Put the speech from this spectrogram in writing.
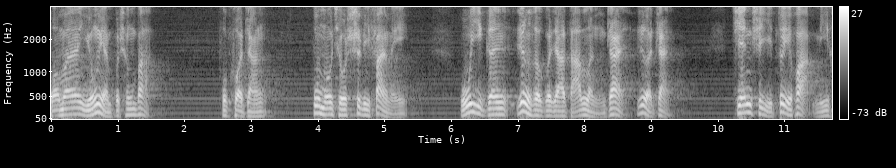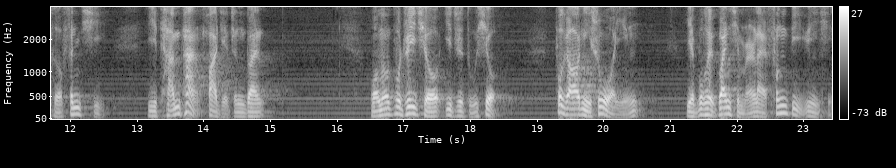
我们永远不称霸、不扩张、不谋求势力范围，无意跟任何国家打冷战、热战。坚持以对话弥合分歧，以谈判化解争端。我们不追求一枝独秀，不搞你输我赢，也不会关起门来封闭运行。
